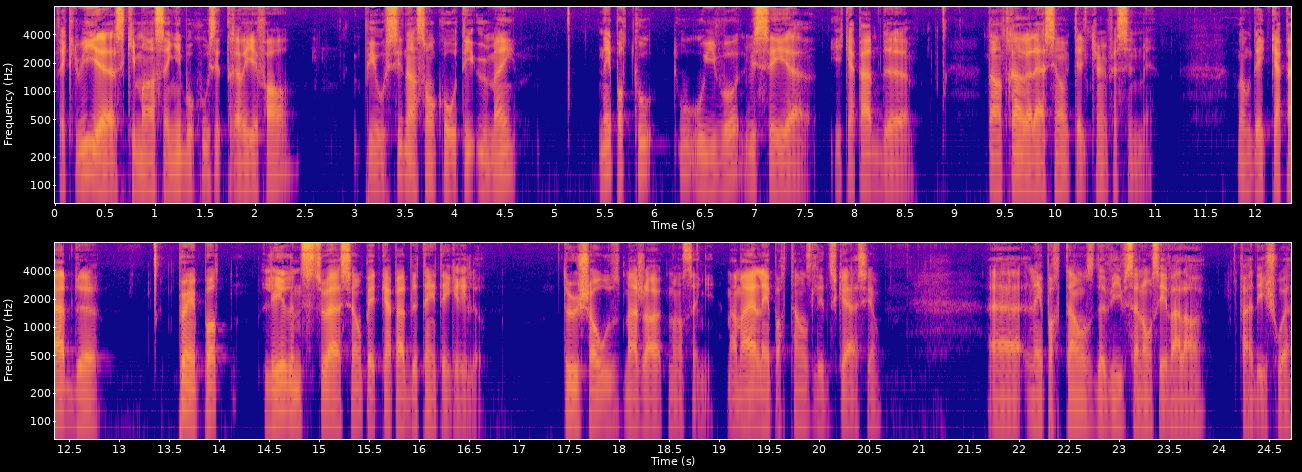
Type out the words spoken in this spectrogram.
Fait que lui, euh, ce qui m'a enseigné beaucoup, c'est de travailler fort. Puis aussi, dans son côté humain, n'importe où, où, où il va, lui, c'est, euh, il est capable de, d'entrer en relation avec quelqu'un facilement. Donc, d'être capable de, peu importe, lire une situation puis être capable de t'intégrer là. Deux choses majeures que m'a enseigné. Ma mère, l'importance de l'éducation, euh, l'importance de vivre selon ses valeurs, faire des choix.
